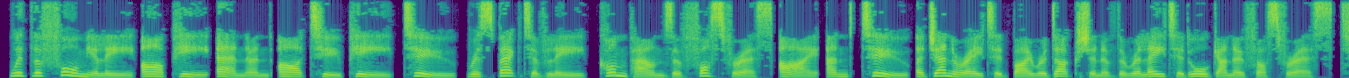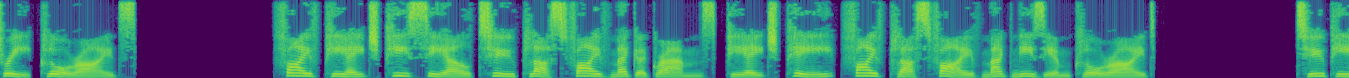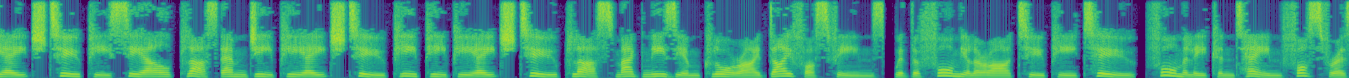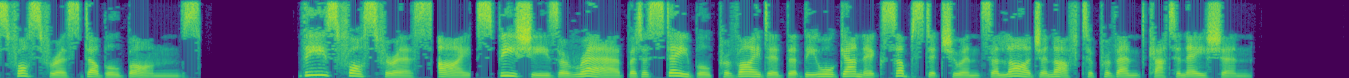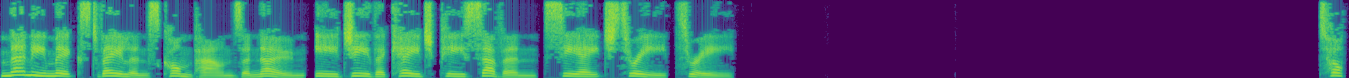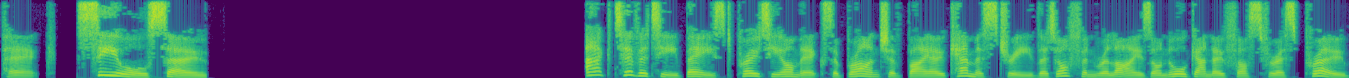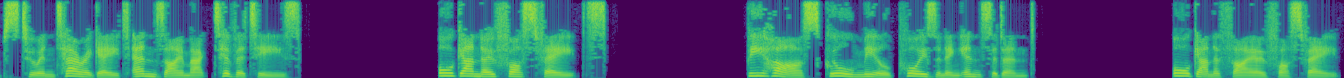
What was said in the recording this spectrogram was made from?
With the formulae Rp N and R2P 2, respectively, compounds of phosphorus I and 2 are generated by reduction of the related organophosphorus 3 chlorides, 5 PHPCl2 plus 5 megagrams PHP 5 plus 5 magnesium chloride 2 PH2PCl plus MgPH2 PPPH2 plus magnesium chloride diphosphenes, with the formula R2P2, formally contain phosphorus-phosphorus double bonds. These phosphorus I species are rare but are stable provided that the organic substituents are large enough to prevent catenation. Many mixed valence compounds are known, e.g. the cage P7 CH3 3. Topic See also Activity-based proteomics a branch of biochemistry that often relies on organophosphorus probes to interrogate enzyme activities. Organophosphates. Bihar school meal poisoning incident. Organothiophosphate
